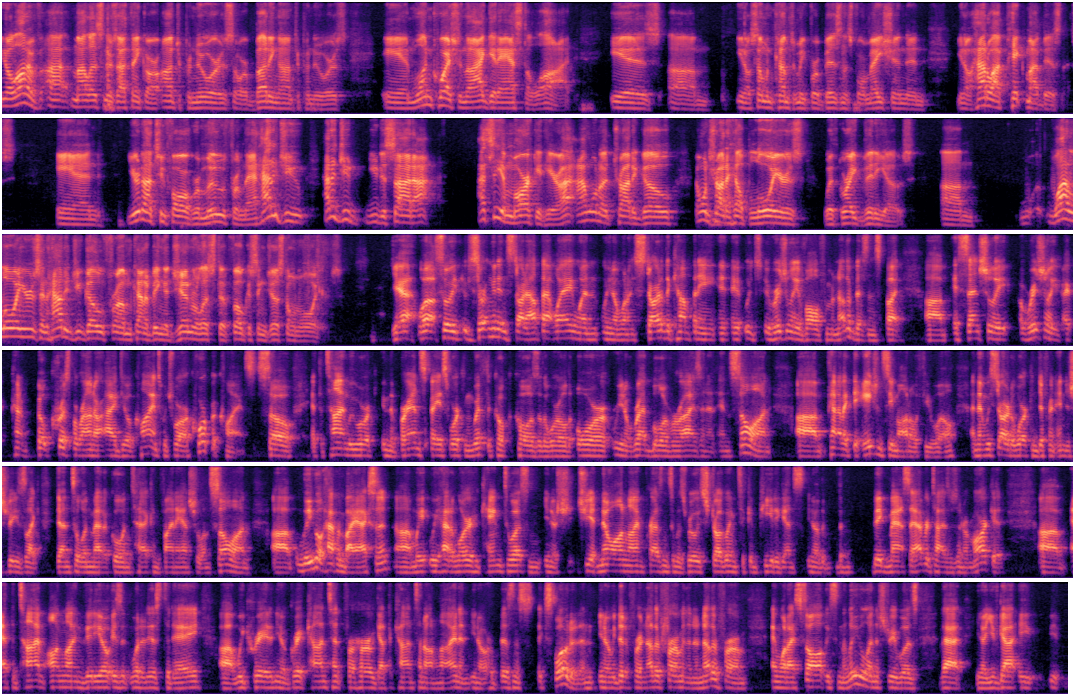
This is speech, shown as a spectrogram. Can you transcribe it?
You know, a lot of uh, my listeners, I think, are entrepreneurs or budding entrepreneurs. And one question that I get asked a lot is, um, you know, someone comes to me for a business formation and, you know, how do I pick my business? And you're not too far removed from that. How did you, how did you, you decide I, I see a market here. I, I want to try to go, I want to try to help lawyers with great videos. Um, why lawyers and how did you go from kind of being a generalist to focusing just on lawyers? Yeah, well, so we certainly didn't start out that way. When you know when I started the company, it, it was originally evolved from another business, but um, essentially, originally, I kind of built Crisp around our ideal clients, which were our corporate clients. So at the time, we were in the brand space, working with the Coca Colas of the world, or you know Red Bull or Verizon, and, and so on. Um, kind of like the agency model, if you will. And then we started to work in different industries like dental and medical and tech and financial and so on. Uh, legal happened by accident. Um, we, we had a lawyer who came to us and, you know, she, she had no online presence and was really struggling to compete against, you know, the, the big mass advertisers in her market. Um, at the time, online video isn't what it is today. Uh, we created, you know, great content for her. We got the content online, and you know, her business exploded. And you know, we did it for another firm and then another firm. And what I saw, at least in the legal industry, was that you know you've got a,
